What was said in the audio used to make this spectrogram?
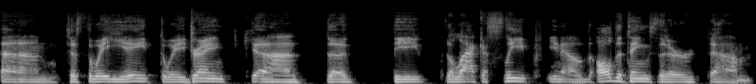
Um, just the way he ate, the way he drank. Uh, the the the lack of sleep, you know, all the things that are um,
